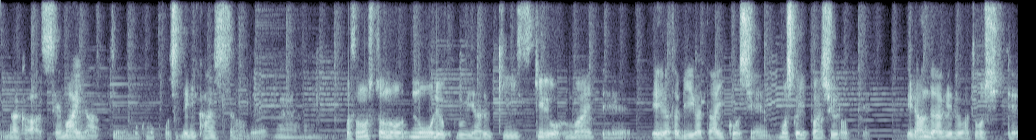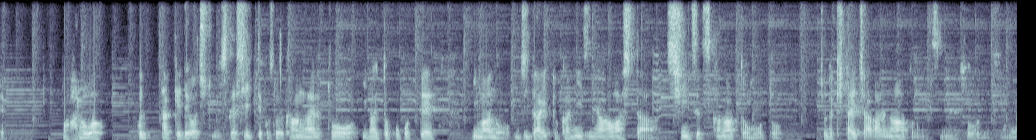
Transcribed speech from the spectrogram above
なんか狭いなっていうのを僕も個人的に感じてたので、うんうんその人の能力、やる気、スキルを踏まえて A 型、B 型移行支援、もしくは一般就労って選んであげる後押しって、まあ、ハローワークだけではちょっと難しいってことを考えると、意外とここって今の時代とかニーズに合わせた新設かなと思うと、ちょっと期待値上がるなと思いますね。そうですね。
